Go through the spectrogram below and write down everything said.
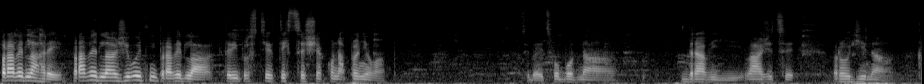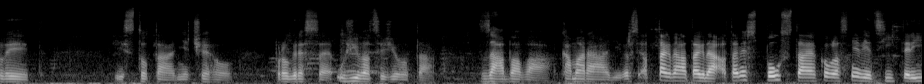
Pravidla hry, pravidla, životní pravidla, které prostě ty chceš jako naplňovat. Chci být svobodná, zdraví, vážit si rodina, klid, jistota něčeho, progrese, užívat si života, zábava, kamarádi, prostě a tak dále, a tak dále. A tam je spousta jako vlastně věcí, které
